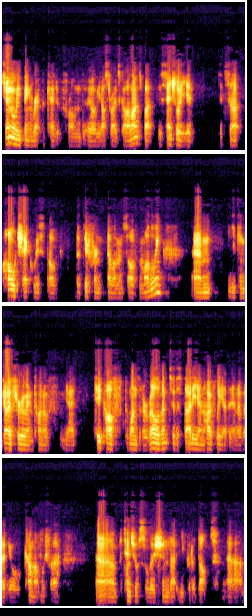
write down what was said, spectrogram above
generally been replicated from the early Austroads guidelines, but essentially it, it's a whole checklist of the different elements of modelling, and you can go through and kind of you know, tick off the ones that are relevant to the study, and hopefully at the end of it you'll come up with a uh, potential solution that you could adopt. Um,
